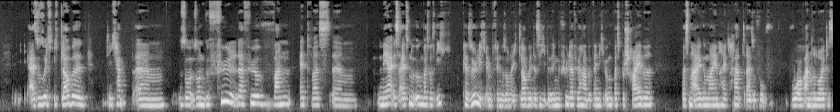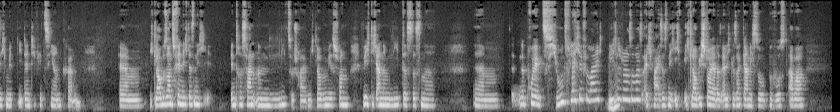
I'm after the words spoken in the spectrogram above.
Also so ich, ich glaube, ich habe ähm, so, so ein Gefühl dafür, wann etwas ähm, mehr ist als nur irgendwas, was ich persönlich empfinde, sondern ich glaube, dass ich, ein Gefühl dafür habe, wenn ich irgendwas beschreibe, was eine Allgemeinheit hat, also wo, wo auch andere Leute sich mit identifizieren können. Ähm, ich glaube, sonst finde ich das nicht interessant, ein Lied zu schreiben. Ich glaube, mir ist schon wichtig an einem Lied, dass das eine ähm, eine Projektionsfläche vielleicht bietet oder sowas. Ich weiß es nicht. Ich, ich glaube, ich steuere das ehrlich gesagt gar nicht so bewusst. Aber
